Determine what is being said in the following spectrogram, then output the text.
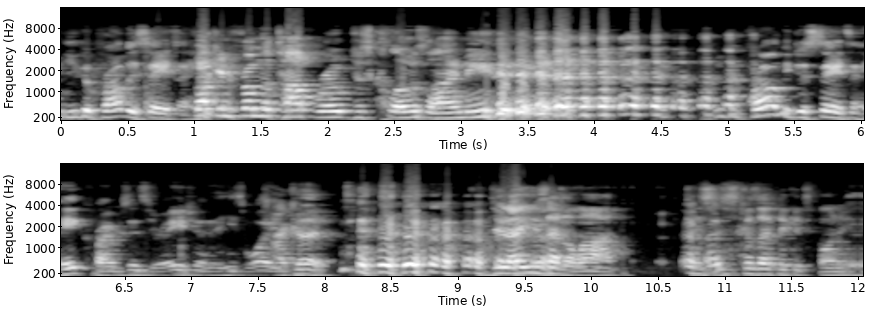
you could probably say it's a. Fucking from the top rope, just clothesline me. You could probably just say it's a hate crime since you're Asian and he's white. I could, dude. I use that a lot. It's just because I think it's funny.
